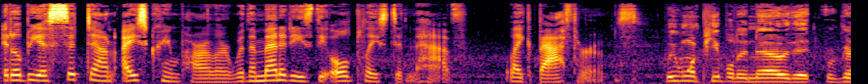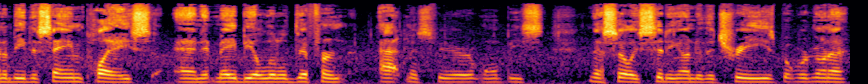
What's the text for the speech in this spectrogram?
It'll be a sit down ice cream parlor with amenities the old place didn't have, like bathrooms. We want people to know that we're going to be the same place and it may be a little different atmosphere. It won't be necessarily sitting under the trees, but we're going to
